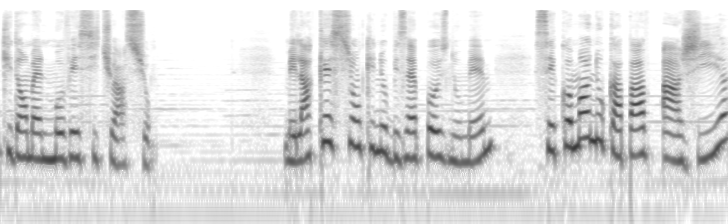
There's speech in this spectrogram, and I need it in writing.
qui dans une mauvaise situation. Mais la question qui nous impose nous-mêmes, c'est comment nous capables d'agir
